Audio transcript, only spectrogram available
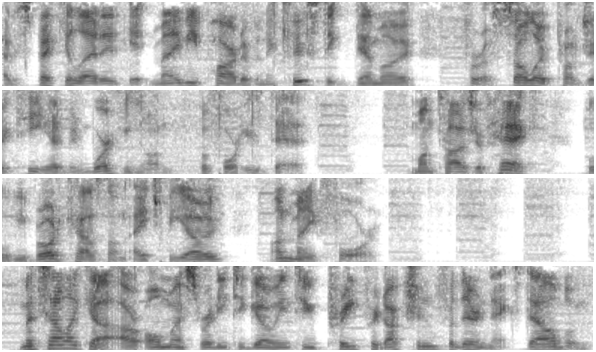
have speculated it may be part of an acoustic demo for a solo project he had been working on before his death. Montage of Heck will be broadcast on HBO on May 4. Metallica are almost ready to go into pre-production for their next album.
